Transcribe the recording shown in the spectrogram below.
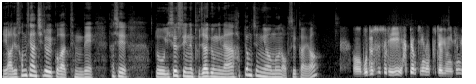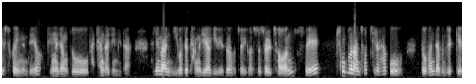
이 아주 섬세한 치료일 것 같은데 사실 또 있을 수 있는 부작용이나 합병증 위험은 없을까요? 어, 모든 수술이 합병증이나 부작용이 생길 수가 있는데요. 백내장도 마찬가지입니다. 하지만 이것을 방지하기 위해서 저희가 수술 전, 후에 충분한 처치를 하고 또 환자분들께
